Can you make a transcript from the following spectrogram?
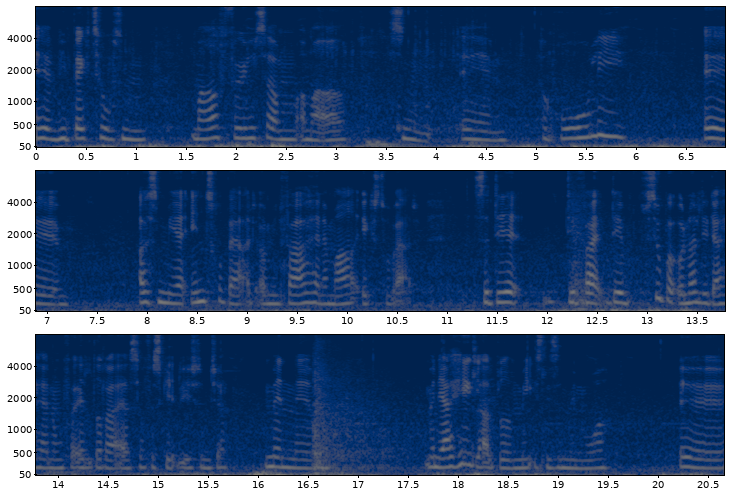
Øh, vi er begge to sådan meget følsomme og meget sådan øh, rolige. Øh, også mere introvert, og min far han er meget ekstrovert. Så det, det, er, det er super underligt at have nogle forældre, der er så forskellige, synes jeg. Men, øh, men jeg er helt klart blevet mest ligesom min mor. Øh,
